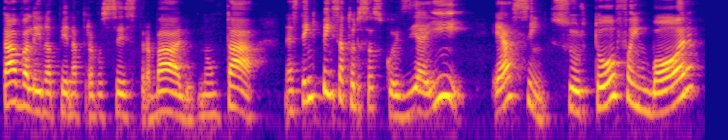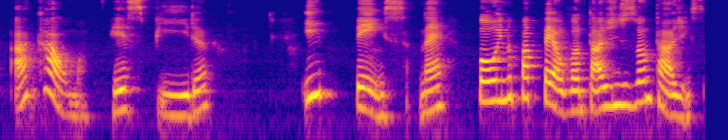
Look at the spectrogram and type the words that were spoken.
Tá valendo a pena para você esse trabalho? Não tá? Né? Você tem que pensar todas essas coisas. E aí é assim: surtou, foi embora, acalma, respira e pensa, né? Põe no papel vantagens e desvantagens.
